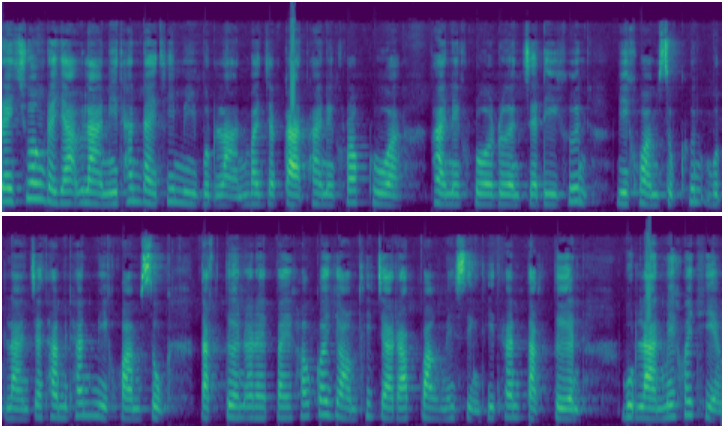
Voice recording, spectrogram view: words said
ในช่วงระยะเวลานี้ท่านใดที่มีบุตรหลานบรรยากาศภายในครอบครัว ภายในครัวเรือนจะดีขึ้น มีความสุขขึ้นบุตรหลานจะทำให้ท่านมีความสุข ตักเตือนอะไรไปเขาก็ยอมที่จะรับฟังในสิ่งที่ท่านตักเตือน บุตรหลานไม่ค่อยเถียง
